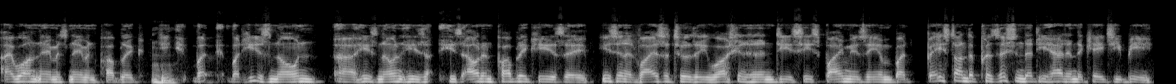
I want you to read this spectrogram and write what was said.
I won't name his name in public, mm-hmm. he, but but he's known. Uh, he's known. He's he's out in public. He's a he's an advisor to the Washington D.C. Spy Museum. But based on the position that he had in the KGB,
